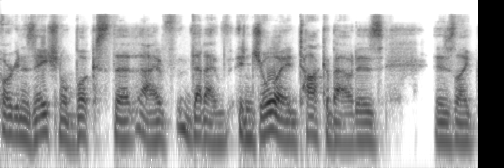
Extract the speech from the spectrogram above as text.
organizational books that I've that I've enjoyed talk about is is like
